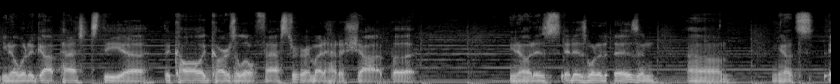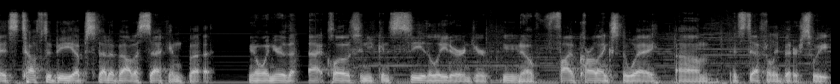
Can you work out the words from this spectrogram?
you know would have got past the uh, the Kaulig cars a little faster, I might have had a shot. But you know it is it is what it is, and um, you know it's it's tough to be upset about a second, but you know when you're that, that, close and you can see the leader and you're you know five car lengths away um, it's definitely bittersweet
